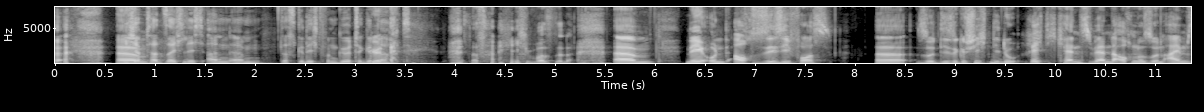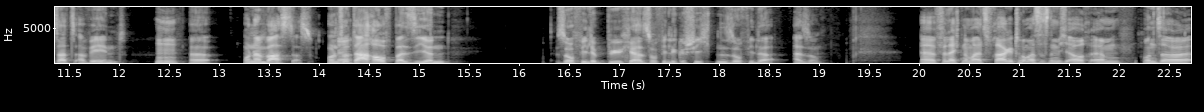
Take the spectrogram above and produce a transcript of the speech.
ich habe Ähm, tatsächlich an ähm, das Gedicht von Goethe gedacht. Das, ich wusste das. Ähm, nee, und auch Sisyphos, äh, so diese Geschichten, die du richtig kennst, werden da auch nur so in einem Satz erwähnt. Mhm. Äh, und dann war's das. Und so Ja. darauf basieren so viele Bücher, so viele Geschichten, so viele, also. Äh, vielleicht nochmal als Frage. Thomas ist nämlich auch ähm, unser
